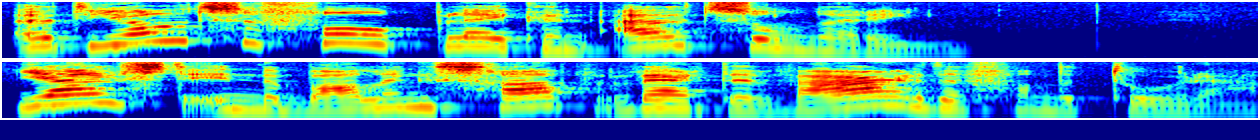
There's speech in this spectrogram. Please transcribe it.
Het Joodse volk bleek een uitzondering. Juist in de ballingschap werd de waarde van de Torah,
